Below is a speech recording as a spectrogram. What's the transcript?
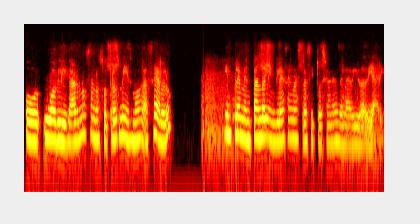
o obligarnos a nosotros mismos a hacerlo, implementando el inglés en nuestras situaciones de la vida diaria.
